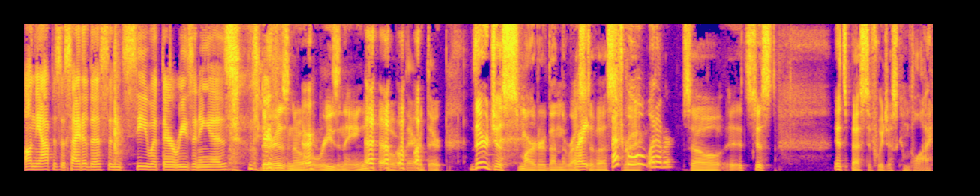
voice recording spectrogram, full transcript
on the opposite side of this and see what their reasoning is. There is no reasoning over there. They're they're just smarter than the rest right. of us. That's right? cool. Whatever. So it's just it's best if we just comply.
